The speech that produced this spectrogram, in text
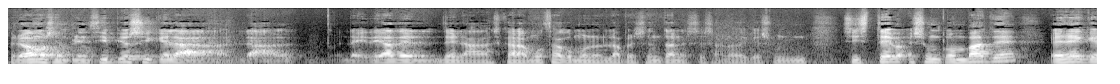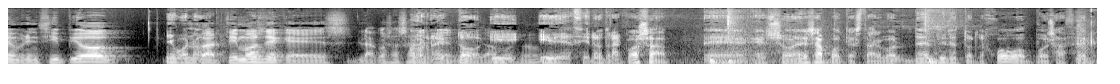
Pero vamos, en principio sí que la, la, la idea de, de la escaramuza como nos la presentan es esa, ¿no? De que es un sistema, es un combate en el que en principio Y bueno, partimos de que es, la cosa sale Correcto, bien, digamos, y, ¿no? y decir otra cosa, eh, eso es a potestad del, del director de juego. Puedes hacer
